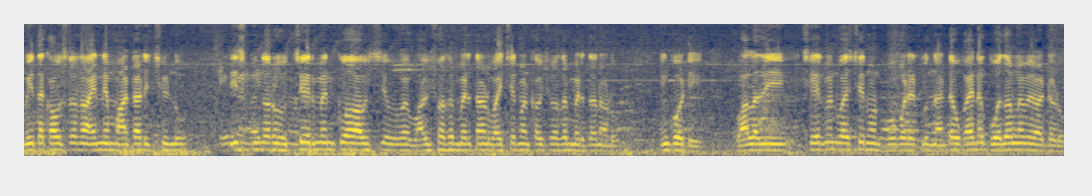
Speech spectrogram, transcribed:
మిగతా కౌన్సిలర్ ఆయన్నే మాట్లాడిచ్చిండు. తీసుకున్నారు. చైర్మన్కు అవిశ్వాసం పెడతాడు వైస్ చైర్మన్కు అవిశ్వాసం పెడతాడు ఇంకోటి వాళ్ళది చైర్మన్ వైస్ చైర్మన్ పోబడి ఎట్లుంది అంటే ఒక ఆయన గోదాముల మీద పడ్డాడు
